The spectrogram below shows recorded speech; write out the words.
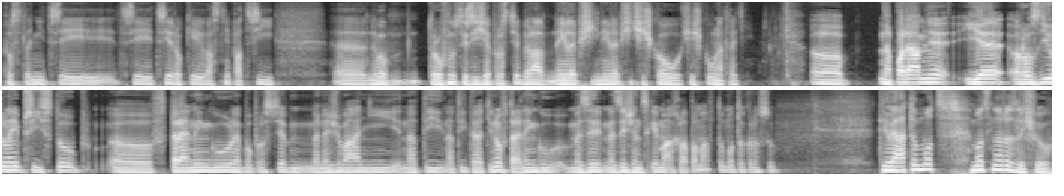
poslední tři, tři, tři roky vlastně patří, nebo troufnu si říct, že prostě byla nejlepší, nejlepší čiškou, čiškou na trati. Uh... Napadá mě, je rozdílný přístup uh, v tréninku nebo prostě v manažování na té na trati, no v tréninku mezi, mezi ženskýma a chlapama v tom motokrosu? Ty, já to moc, moc nerozlišu.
